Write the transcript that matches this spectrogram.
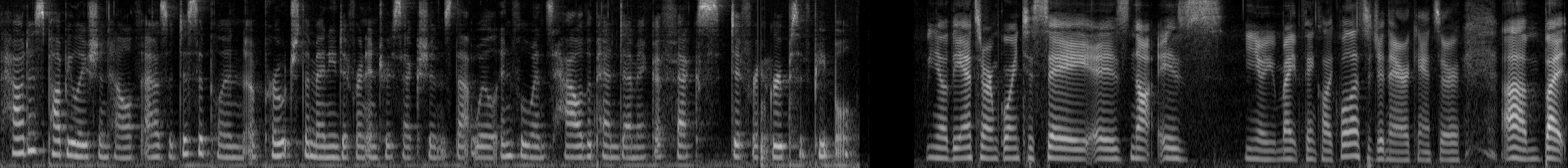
How does population health as a discipline approach the many different intersections that will influence how the pandemic affects different groups of people? You know, the answer I'm going to say is not, is, you know, you might think like, well, that's a generic answer. Um, but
